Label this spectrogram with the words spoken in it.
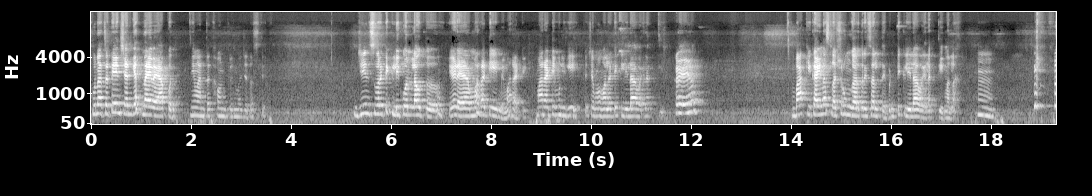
कुणाचं टेन्शन घेत नाही बाय आपण. निवांत खाऊन पिऊन मजेत असते. जीन्सवर टिकली कोण लावतं? येड्या मराठी आहे मी मराठी. मराठी मुलगी त्याच्यामुळे मला टिकली लावायला लागते. कळलं? बाकी काही नसला शृंगार तरी चालते पण टिकली लावायला लागते मला. हम्म.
